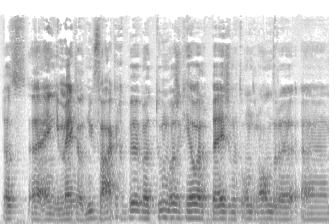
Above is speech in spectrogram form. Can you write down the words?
dat, eh, en je merkt dat het nu vaker gebeurt, maar toen was ik heel erg bezig met onder andere ehm,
